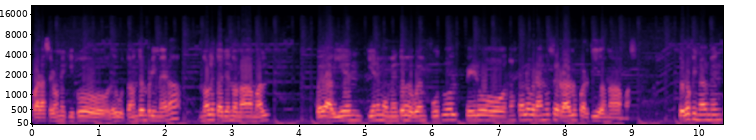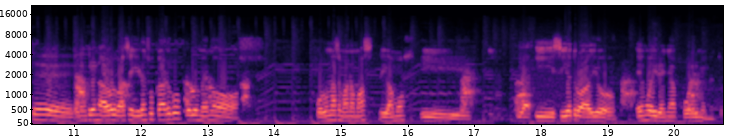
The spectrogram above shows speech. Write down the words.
para ser un equipo debutante en primera, no le está yendo nada mal juega bien, tiene momentos de buen fútbol, pero no está logrando cerrar los partidos nada más. Pero finalmente el entrenador va a seguir en su cargo por lo menos por una semana más, digamos, y, y, sigue Troadio en Guaireña por el momento.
